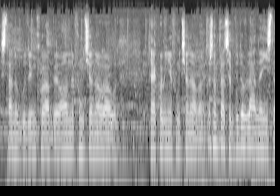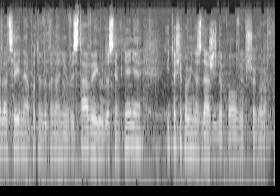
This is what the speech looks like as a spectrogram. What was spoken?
stanu budynku, aby on funkcjonował tak, jak powinien funkcjonować. To są prace budowlane, instalacyjne, a potem wykonanie wystawy i udostępnienie i to się powinno zdarzyć do połowy przyszłego roku.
